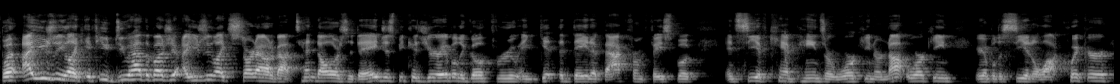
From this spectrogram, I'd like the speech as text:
But I usually like if you do have the budget I usually like to start out about $10 a day just because you're able to go through and get the data back from Facebook and see if campaigns are working or not working. You're able to see it a lot quicker.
